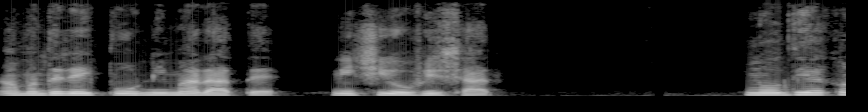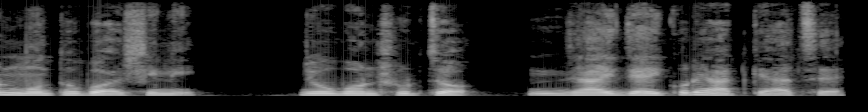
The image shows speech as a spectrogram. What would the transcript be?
আমাদের এই পূর্ণিমা রাতে নিশি অভিসার। মোদি এখন মধ্যবয়সিনী, যৌবন সূর্য যাই যাই করে আটকে আছে।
